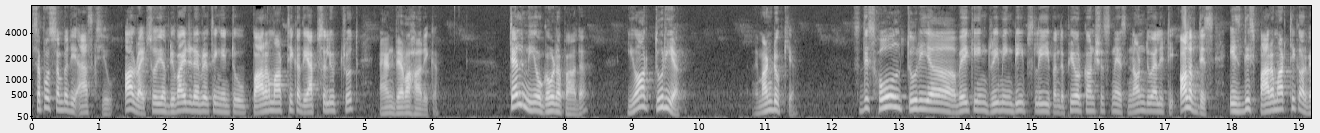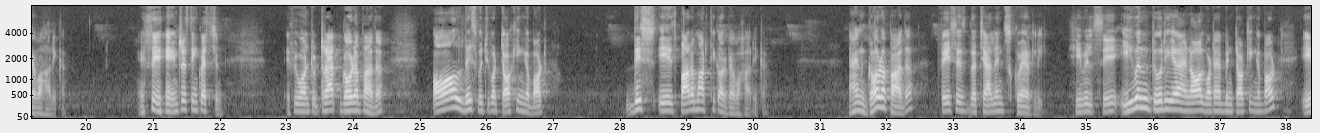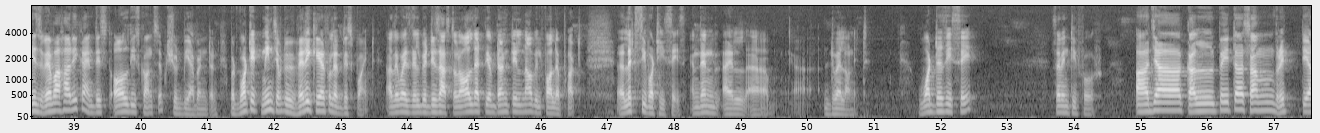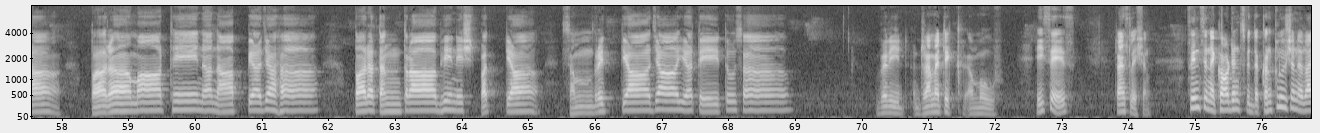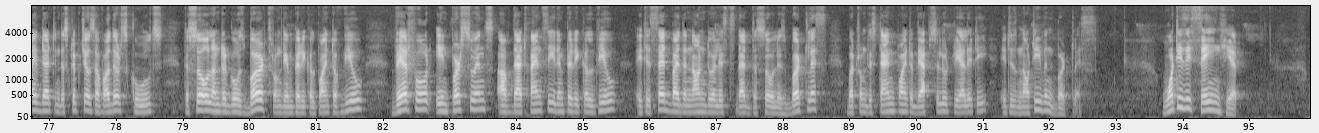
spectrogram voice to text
suppose somebody asks you, all right, so you have divided everything into Paramarthika, the absolute truth, and Vyavaharika. Tell me, O Gaudapada, your Turiya, Mandukya, so, this whole Turiya, waking, dreaming, deep sleep, and the pure consciousness, non duality, all of this, is this Paramarthika or Vyavaharika? You see, interesting question. If you want to trap Gaudapada, all this which you are talking about, this is Paramarthika or Vyavaharika. And Gaudapada faces the challenge squarely. He will say, even Turiya and all what I have been talking about, is Vyavaharika and this all these concepts should be abandoned. But what it means you have to be very careful at this point otherwise there will be a disaster all that we have done till now will fall apart. Uh, let us see what he says and then I will uh, uh, dwell on it. What does he say? 74. Aja kalpita samvritya परमार्थेन नाप्यजः परतन्त्राभिनिष्पत्या samvritya jayate tu sa. Very dramatic uh, move. He says, translation, since in accordance with the conclusion arrived at in the scriptures of other schools, the soul undergoes birth from the empirical point of view, Therefore, in pursuance of that fancied empirical view, it is said by the non dualists that the soul is birthless, but from the standpoint of the absolute reality, it is not even birthless. What is he saying here?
